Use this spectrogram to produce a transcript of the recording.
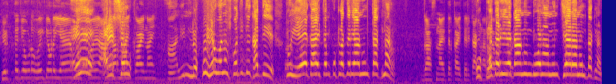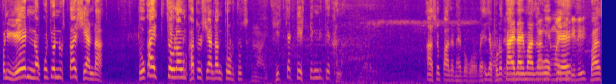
फिरतं जेवढं होईल तेवढं या ए, अरे सौ- काय नाही. आणि नको हे वनस्पती ते खाते. तू एक आयटम कुठला तरी आणून टाकणार. घास नाही तर काहीतरी टाकणार कुठला तरी एक आणून दोन आणून चार आणून टाकणार. पण हे नको तो नुसता शेंडा. तो काय चवलावून खातो शेंडा आणि तोडतोच? नाही. इतक्या टेस्टिंगनी ते खाणार. असं पालन आहे बघा बाबा ह्याच्या पुढं काय नाही माझं. चांगली ओके. माहिती दिली. बस.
